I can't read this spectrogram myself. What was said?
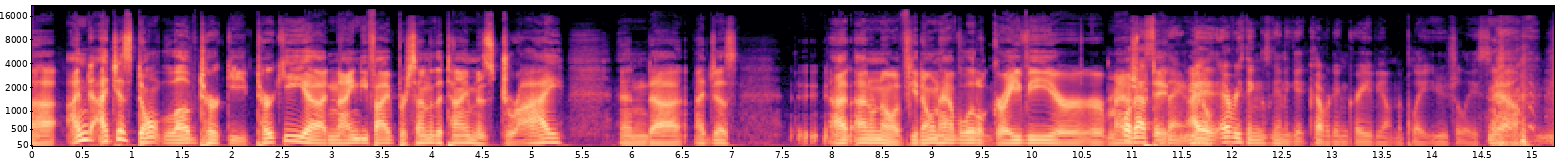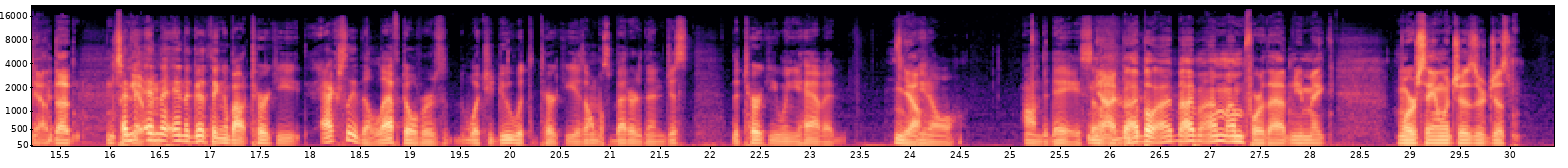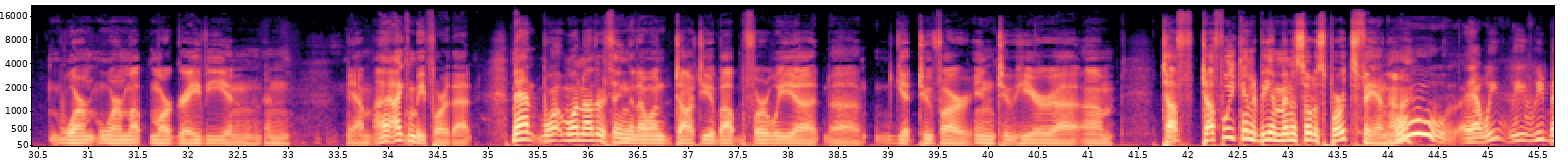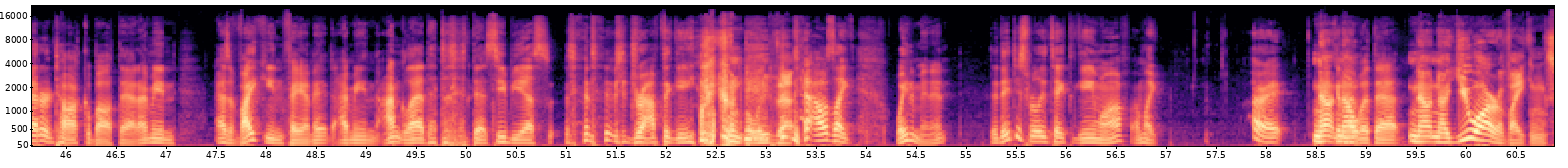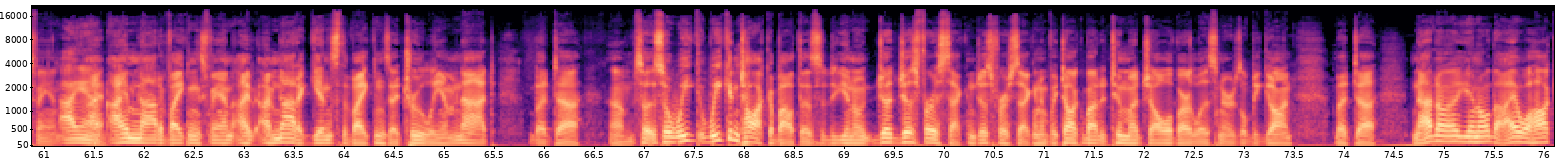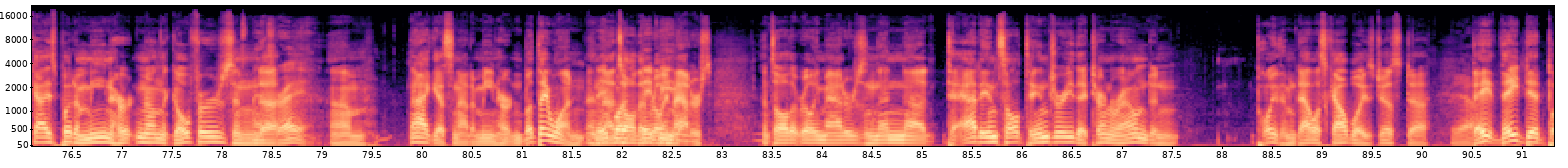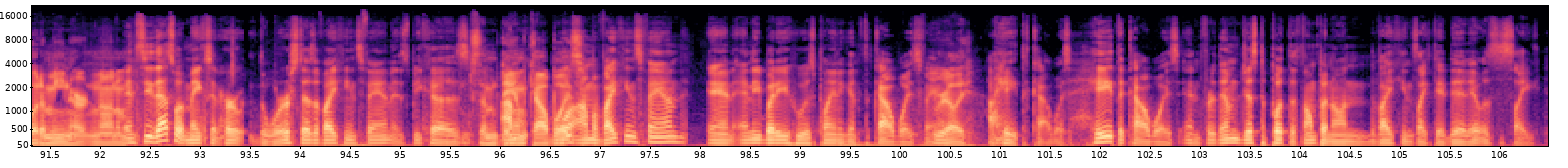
Uh, I'm I just don't love turkey. Turkey, ninety five percent of the time is dry, and uh, I just. I, I don't know if you don't have a little gravy or, or mashed well, that's potato. the thing. I, everything's going to get covered in gravy on the plate usually. So. yeah, yeah, that. And, and, the, and the good thing about turkey, actually, the leftovers, what you do with the turkey is almost better than just the turkey when you have it, yeah, you know, on the day. So Yeah, I, I, I, I, I'm I'm for that. You make more sandwiches or just warm warm up more gravy and and yeah, I, I can be for that. Matt, one one other thing that I wanted to talk to you about before we uh, uh, get too far into here. Uh, um, tough tough weekend to be a Minnesota sports fan, huh? Ooh, yeah, we, we we better talk about that. I mean, as a Viking fan, it. I mean, I'm glad that that CBS dropped the game. I couldn't believe that. I was like, wait a minute, did they just really take the game off? I'm like, all right, Now, now, with that. now, now, you are a Vikings fan. I am. I, am not a Vikings fan. I, I'm not against the Vikings. I truly am not. But uh, um, so, so we we can talk about this. You know, ju- just for a second. Just for a second. If we talk about it too much, all of our listeners will be gone. But uh, not, uh, you know, the Iowa Hawkeyes put a mean hurting on the Gophers, and That's uh, right. um, I guess not a mean hurting, but they won, and They that's bo- all that really matters. That's all that really matters. And then uh, to add insult to injury, they turn around and boy, them Dallas Cowboys just uh, Yeah. they they did put a mean hurting on them. And see, that's what makes it hurt the worst as a Vikings fan is because It's them damn I'm- Cowboys. Well, I'm a Vikings fan, and anybody who is playing against the Cowboys fan, Really? I hate the Cowboys. I hate the Cowboys, and for them just to put the thumping on the Vikings like they did, it was just like,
